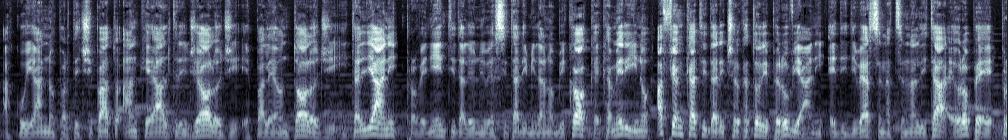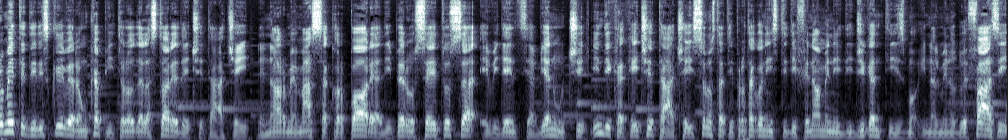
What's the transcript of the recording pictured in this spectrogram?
a cui hanno partecipato anche altri geologi e paleontologi italiani provenienti dalle università Università di Milano Bicocca e Camerino, affiancati da ricercatori peruviani e di diverse nazionalità europee, promette di riscrivere un capitolo della storia dei cetacei. L'enorme massa corporea di Perusetus, evidenzia Bianucci, indica che i cetacei sono stati protagonisti di fenomeni di gigantismo in almeno due fasi,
